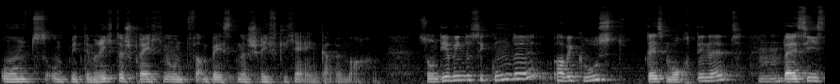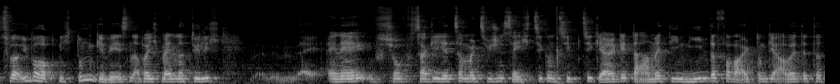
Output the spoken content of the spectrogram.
und, und mit dem Richter sprechen und am besten eine schriftliche Eingabe machen. So, und ich habe in der Sekunde habe ich gewusst, das macht die nicht, Mhm. weil sie ist zwar überhaupt nicht dumm gewesen, aber ich meine natürlich äh, eine, sage ich jetzt einmal, zwischen 60 und 70-jährige Dame, die nie in der Verwaltung gearbeitet hat,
